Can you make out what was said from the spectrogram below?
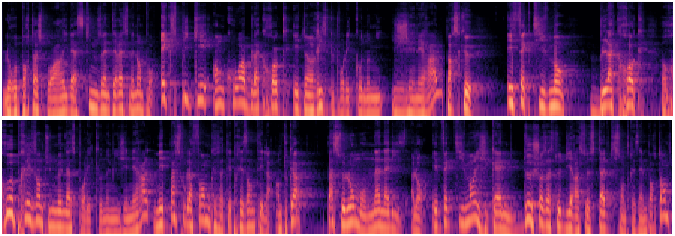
le reportage pour arriver à ce qui nous intéresse maintenant pour expliquer en quoi BlackRock est un risque pour l'économie générale. Parce que, effectivement, BlackRock représente une menace pour l'économie générale, mais pas sous la forme que ça t'est présenté là. En tout cas, pas selon mon analyse. Alors effectivement, j'ai quand même deux choses à te dire à ce stade qui sont très importantes.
